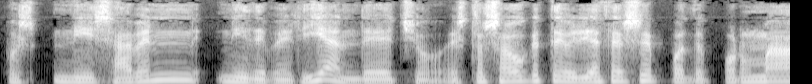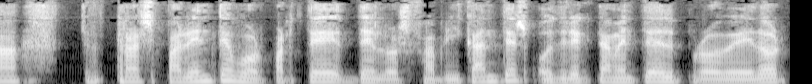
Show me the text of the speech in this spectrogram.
Pues ni saben ni deberían, de hecho. Esto es algo que debería hacerse de forma transparente por parte de los fabricantes o directamente del proveedor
